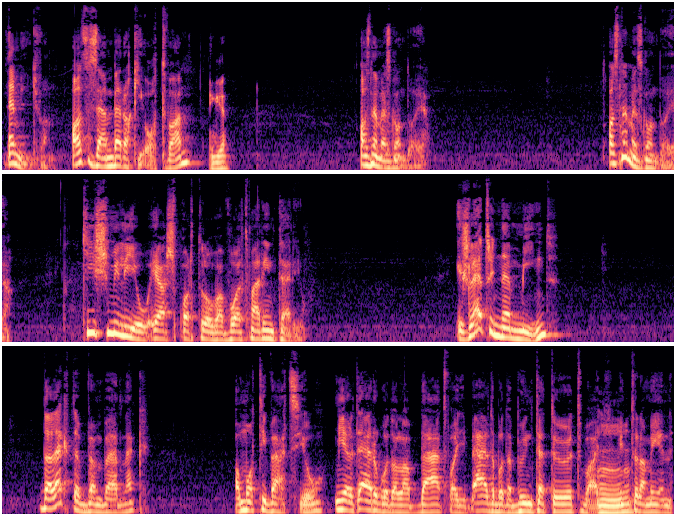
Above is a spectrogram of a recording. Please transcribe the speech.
Nem így van. Az az ember, aki ott van, Igen. az nem ezt gondolja. Az nem ezt gondolja. Kismillió élsportolóval volt már interjú. És lehet, hogy nem mind, de a legtöbb embernek a motiváció, mielőtt elrugod a labdát, vagy eldobod a büntetőt, vagy uh-huh. mit tudom én,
